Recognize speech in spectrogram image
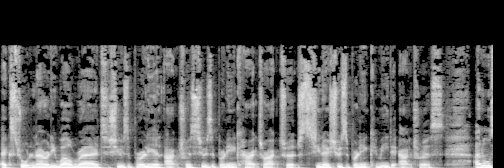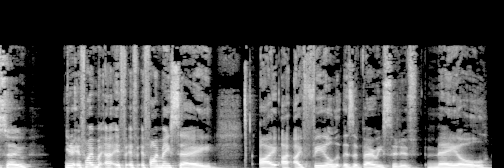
extraordinarily well read. She was a brilliant actress. She was a brilliant character actress. You know, she was a brilliant comedic actress. And also, you know, if I, if, if, if I may say, I, I, I feel that there's a very sort of male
